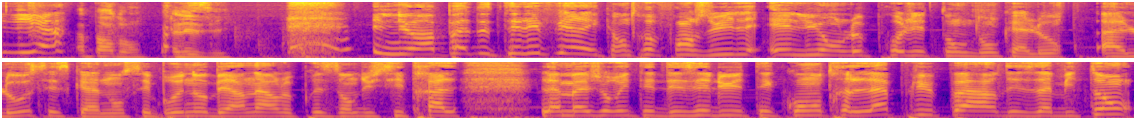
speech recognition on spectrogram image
finir. Ah, pardon. Allez-y. Il n'y aura pas de téléphérique entre Francheville et Lyon. Le projet tombe donc à l'eau. C'est ce qu'a annoncé Bruno Bernard, le président du Citral. La majorité des élus étaient contre, la plupart des habitants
